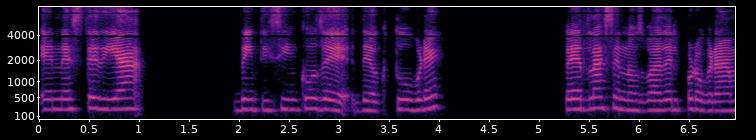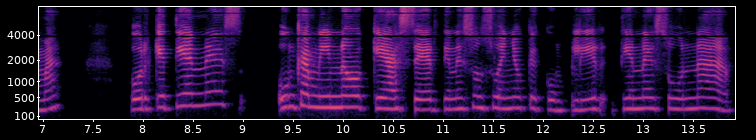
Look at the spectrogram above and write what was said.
en este día 25 de, de octubre, Perla se nos va del programa porque tienes un camino que hacer, tienes un sueño que cumplir, tienes una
